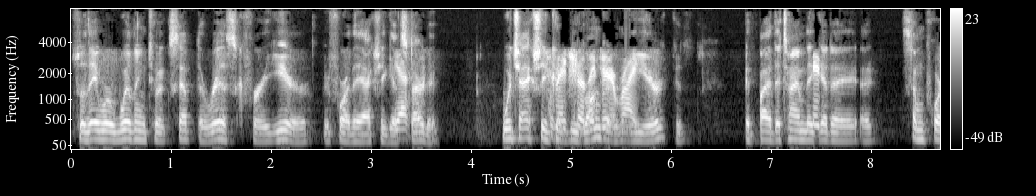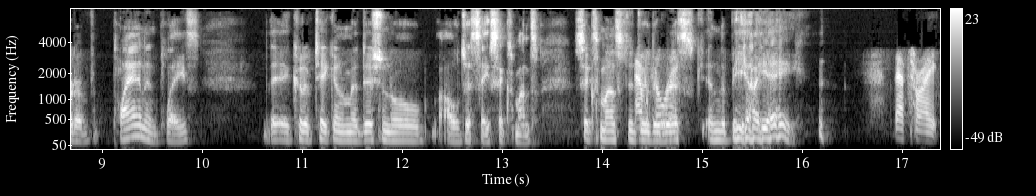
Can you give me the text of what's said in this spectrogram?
So they were willing to accept the risk for a year before they actually get yes. started, which actually could be sure longer than right. a year because by the time they it, get a, a some sort of plan in place, they could have taken them additional, I'll just say six months, six months to Absolutely. do the risk in the BIA. That's right.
